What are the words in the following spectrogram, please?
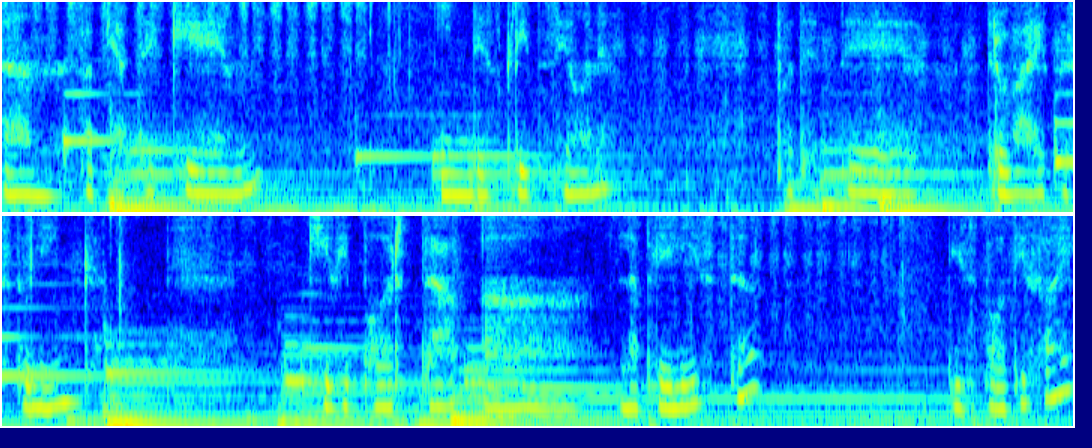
um, sappiate che in descrizione potete trovare questo link che vi porta alla playlist di Spotify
